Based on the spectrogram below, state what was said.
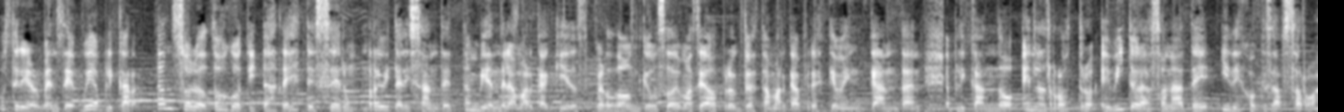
Posteriormente voy a aplicar tan solo dos gotitas de este serum revitalizante, también de la marca Kiehl's. Perdón que uso demasiados productos de esta marca, pero es que me encantan. Aplicando en el rostro evito la zona T y dejo que se absorba.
